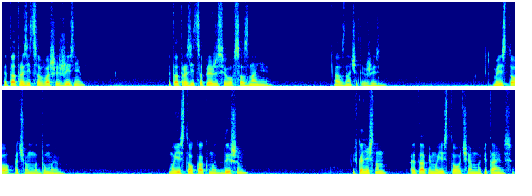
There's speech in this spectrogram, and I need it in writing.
Это отразится в вашей жизни – это отразится прежде всего в сознании, а значит и в жизни. Мы есть то, о чем мы думаем. Мы есть то, как мы дышим. И в конечном этапе мы есть то, чем мы питаемся.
